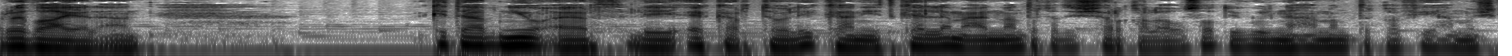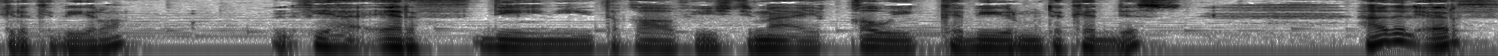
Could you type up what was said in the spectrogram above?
رضايا الآن. كتاب New Earth لإيكارت تولي كان يتكلم عن منطقة الشرق الأوسط يقول إنها منطقة فيها مشكلة كبيرة فيها إرث ديني ثقافي اجتماعي قوي كبير متكدس. هذا الإرث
